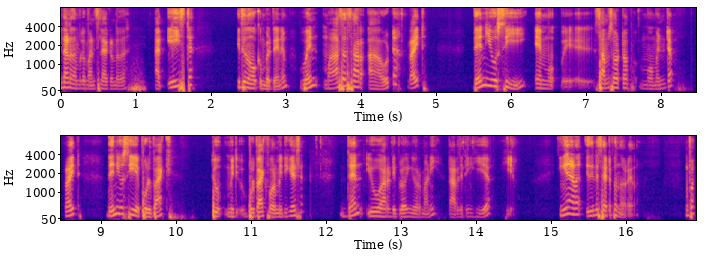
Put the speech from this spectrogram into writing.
എന്താണ് നമ്മൾ മനസ്സിലാക്കേണ്ടത്? അറ്റ്ലീസ്റ്റ് ഇത് നോക്കുമ്പോഴത്തേനും when masses are out right then you see a some sort some sort of momentum right? Then you see a pullback pullback for for mitigation you are deploying your money money here here ഇങ്ങനെയാണ് ഇതിന്റെ സെറ്റപ്പ് എന്ന് പറയുന്നത്. അപ്പോൾ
